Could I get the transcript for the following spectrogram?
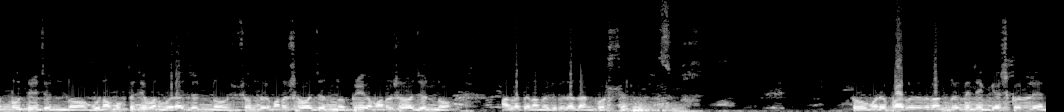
উন্নতির জন্য, গুণামুক্ত জীবন গড়ার জন্য, সুন্দর মানুষ হওয়ার জন্য, প্রিয় মানুষ হওয়ার জন্য আল্লাহ তালা আমাকে রোজা দান করছেন। তো মোরে ফারুক জিজ্ঞেস করলেন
